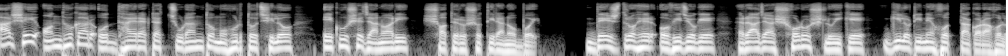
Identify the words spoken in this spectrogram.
আর সেই অন্ধকার অধ্যায়ের একটা চূড়ান্ত মুহূর্ত ছিল একুশে জানুয়ারি সতেরোশো তিরানব্বই। দেশদ্রোহের অভিযোগে রাজা ষোড়শ লুইকে গিলোটিনে হত্যা করা হল।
